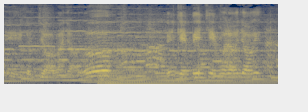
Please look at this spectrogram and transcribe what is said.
Eh, kerja banyak ke? Pencet-pencet pun dah kerja ke? Jom,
